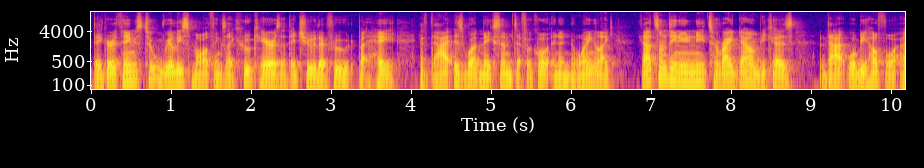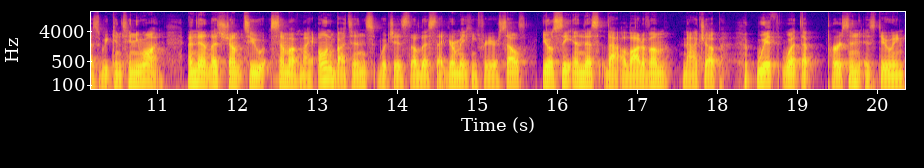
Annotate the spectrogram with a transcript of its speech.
bigger things to really small things. Like, who cares that they chew their food? But hey, if that is what makes them difficult and annoying, like that's something you need to write down because that will be helpful as we continue on. And then let's jump to some of my own buttons, which is the list that you're making for yourself. You'll see in this that a lot of them match up with what the person is doing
